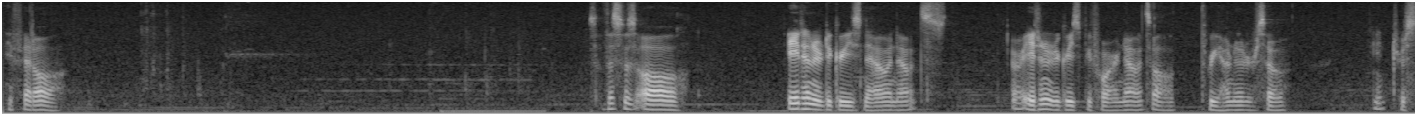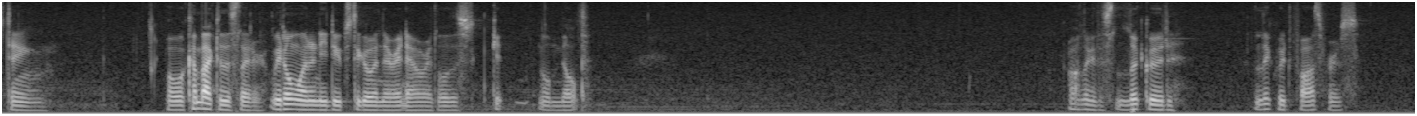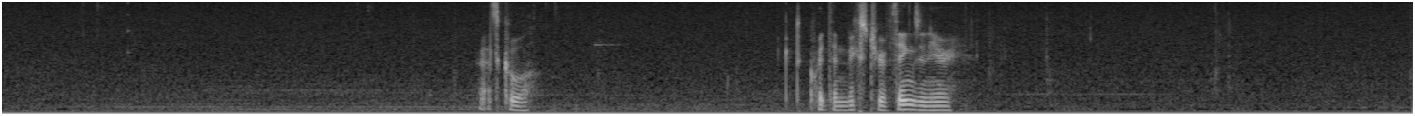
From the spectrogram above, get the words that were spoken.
if at all. So this was all 800 degrees now, and now it's, or 800 degrees before, and now it's all 300 or so. Interesting. Well, we'll come back to this later. We don't want any dupes to go in there right now, or they'll just get, they'll melt. Oh, look at this liquid, liquid phosphorus. That's cool. Got quite the mixture of things in here.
